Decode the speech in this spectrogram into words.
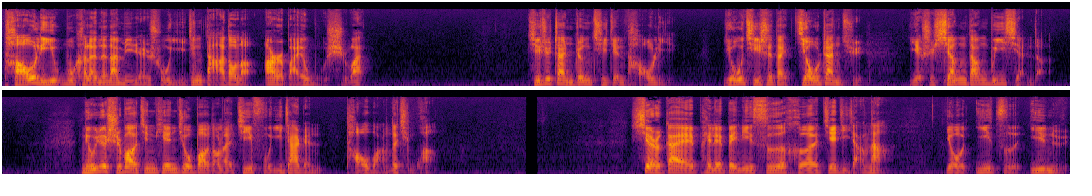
逃离乌克兰的难民人数已经达到了二百五十万。其实，战争期间逃离，尤其是在交战区，也是相当危险的。《纽约时报》今天就报道了基辅一家人逃亡的情况。谢尔盖·佩雷贝尼斯和杰季扬娜有一子一女，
